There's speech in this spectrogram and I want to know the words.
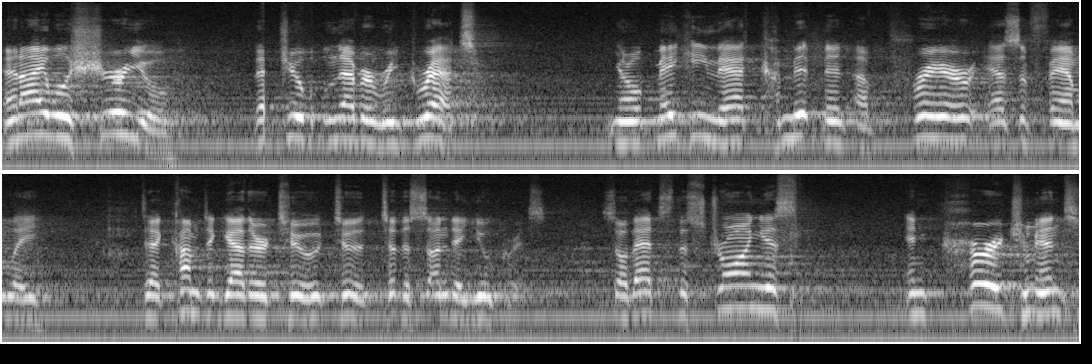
And I will assure you that you will never regret, you know, making that commitment of prayer as a family to come together to, to, to the Sunday Eucharist. So that's the strongest encouragement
